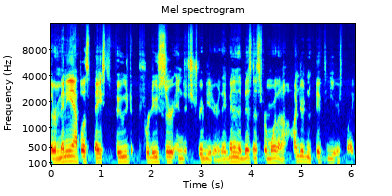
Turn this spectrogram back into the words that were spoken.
they're a minneapolis-based food producer and distributor. They've been in the business for more than 150 years blake.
